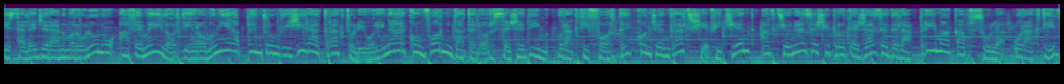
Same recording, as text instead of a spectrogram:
este alegerea numărul 1 a femeilor din România pentru îngrijirea tractului urinar conform datelor Sejedim. Uractiv Forte, concentrat și eficient, acționează și protejează de la prima capsulă. Uractiv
